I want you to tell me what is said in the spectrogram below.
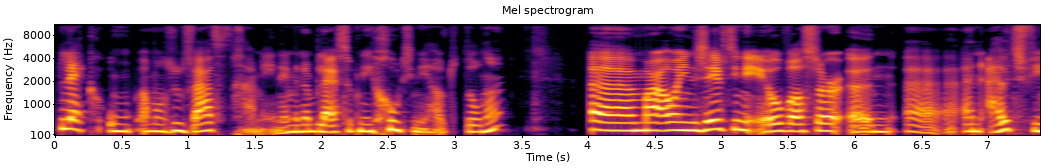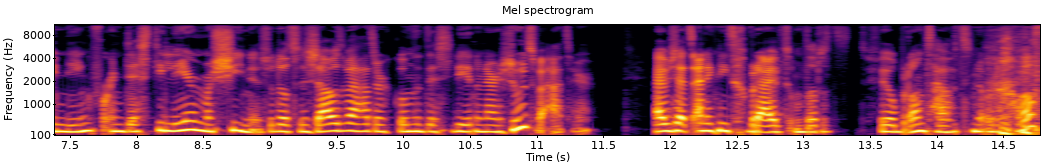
plek om allemaal zoet water te gaan meenemen. En dat blijft ook niet goed in die houten tonnen. Uh, maar al in de 17e eeuw was er een, uh, een uitvinding voor een destilleermachine, zodat ze zoutwater konden destilleren naar zoetwater. Hebben ze uiteindelijk niet gebruikt, omdat het te veel brandhout nodig had.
